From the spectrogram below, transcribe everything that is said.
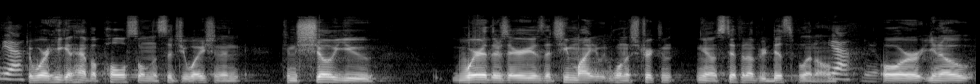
Yeah. To where he can have a pulse on the situation and can show you where there's areas that you might want to stricten, you know, stiffen up your discipline on. Yeah. Or, you know,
